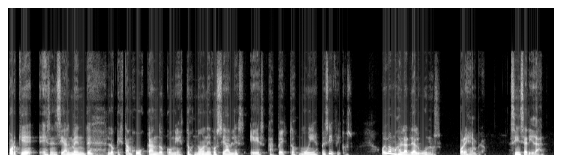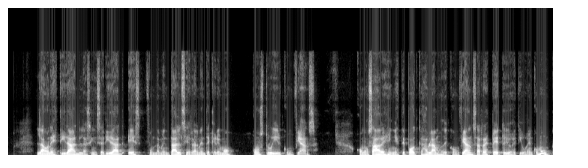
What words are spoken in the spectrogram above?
Porque esencialmente lo que estamos buscando con estos no negociables es aspectos muy específicos. Hoy vamos a hablar de algunos. Por ejemplo, sinceridad. La honestidad, la sinceridad es fundamental si realmente queremos construir confianza. Como sabes, en este podcast hablamos de confianza, respeto y objetivos en común.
